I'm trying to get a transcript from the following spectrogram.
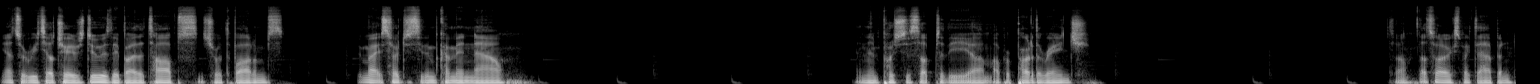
yeah, that's what retail traders do is they buy the tops and short the bottoms. We might start to see them come in now. And then push this up to the um, upper part of the range. So that's what I expect to happen.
